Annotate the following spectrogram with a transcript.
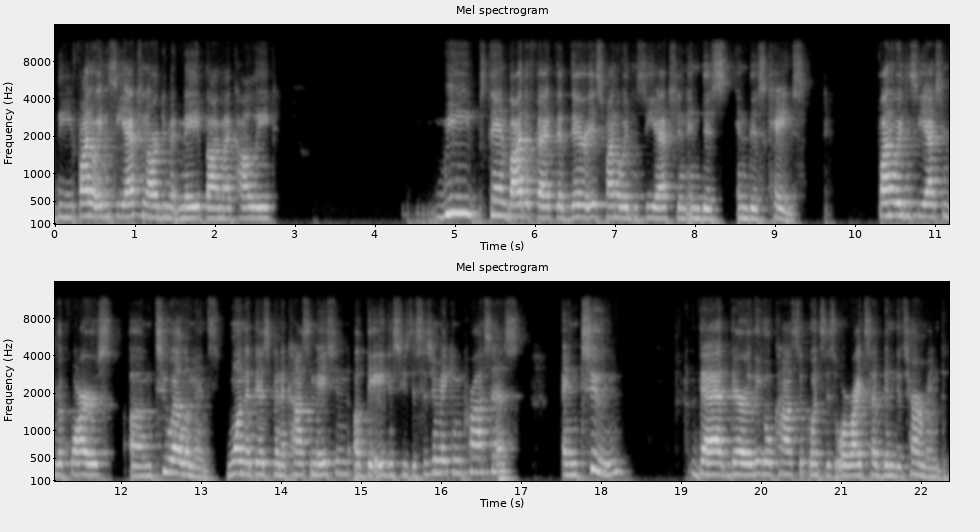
the final agency action argument made by my colleague we stand by the fact that there is final agency action in this in this case. Final agency action requires um, two elements: one, that there's been a consummation of the agency's decision-making process, and two, that there are legal consequences or rights have been determined.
